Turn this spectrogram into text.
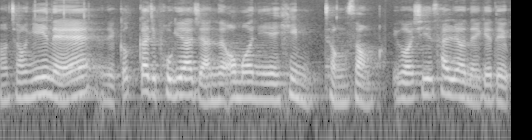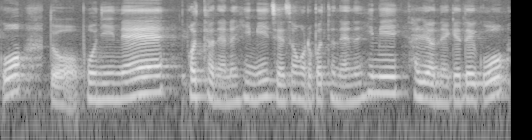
어, 정인의 끝까지 포기하지 않는 어머니의 힘, 정성 이것이 살려내게 되고 또 본인의 버텨내는 힘이 재성으로 버텨내는 힘이 살려내게 되고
